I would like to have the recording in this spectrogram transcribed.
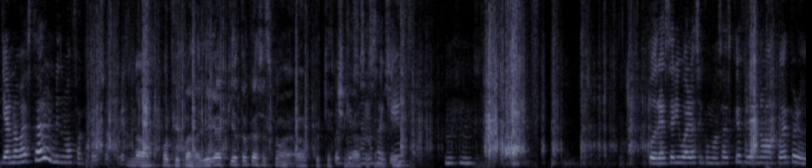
ya no va a estar el mismo factor sorpresa. No, porque cuando llega aquí a tu casa es como, oh, pues qué que chingados estamos hacemos aquí. Podría ser igual así como, ¿sabes qué? Frida no va a poder, pero,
